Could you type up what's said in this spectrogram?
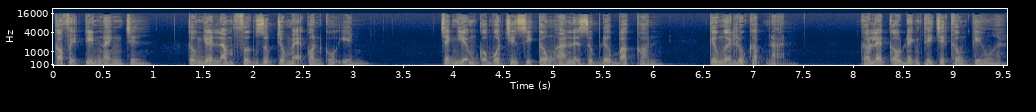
Cậu phải tin anh chứ Công như làm phước giúp cho mẹ con cô Yến. Trách nhiệm của một chiến sĩ công an là giúp đỡ bà con, Cứu người lúc gặp nạn. Không lẽ cậu định thấy chết không cứu à?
